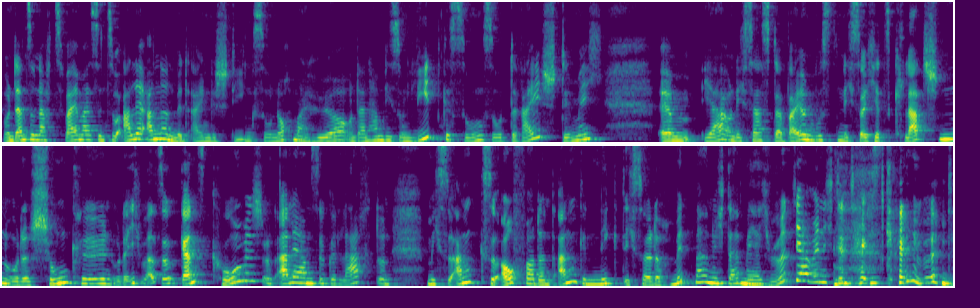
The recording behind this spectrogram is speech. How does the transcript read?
Und dann so nach zweimal sind so alle anderen mit eingestiegen, so nochmal höher. Und dann haben die so ein Lied gesungen, so dreistimmig. Ähm, ja, und ich saß dabei und wusste nicht, soll ich jetzt klatschen oder schunkeln oder ich war so ganz komisch und alle haben so gelacht und mich so, an, so auffordernd angenickt, ich soll doch mitmachen. Und ich dachte mir, ich würde ja, wenn ich den Text kennen würde.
